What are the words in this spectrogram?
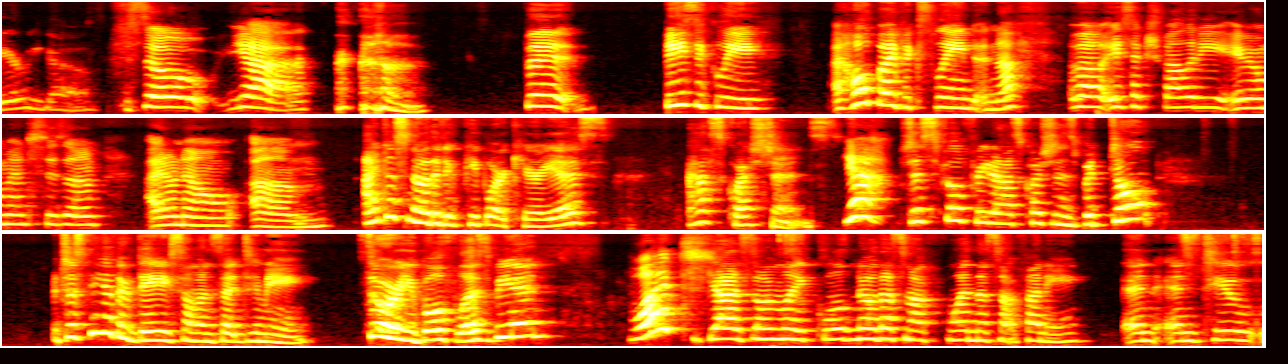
Here we go. so, yeah. But basically, I hope I've explained enough about asexuality, aromanticism. I don't know. Um, I just know that if people are curious, ask questions. yeah, Just feel free to ask questions, but don't. Just the other day, someone said to me, So are you both lesbian? what? Yeah. So I'm like, Well, no, that's not one, that's not funny. And, and two,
